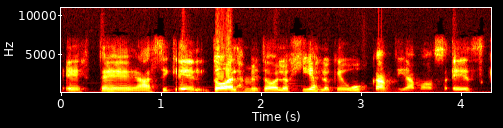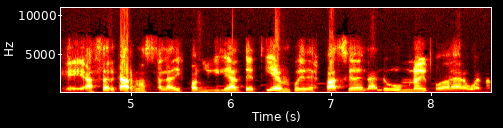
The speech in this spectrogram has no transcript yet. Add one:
Este, así que todas las metodologías lo que buscan, digamos, es que acercarnos a la disponibilidad de tiempo y de espacio del alumno y poder, bueno,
